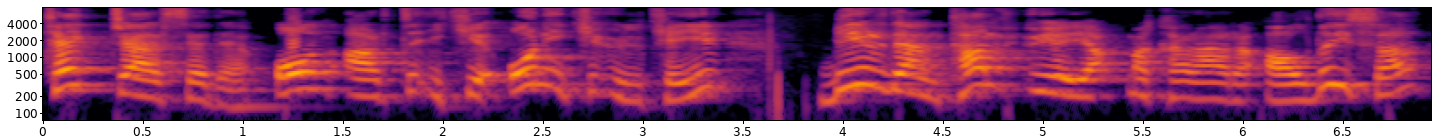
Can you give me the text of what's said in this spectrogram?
tek celsede 10 artı 2 12 ülkeyi birden tam üye yapma kararı aldıysa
